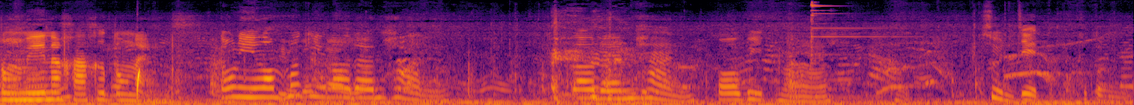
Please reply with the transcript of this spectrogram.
ตรงนี้นะคะคือตรงไหน ตรงนี้เราเมื่อกี้เราเดินผ่าน เราเดินผ่านโปรบิดมาศูนย์เจ็ดคือตรงนี้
